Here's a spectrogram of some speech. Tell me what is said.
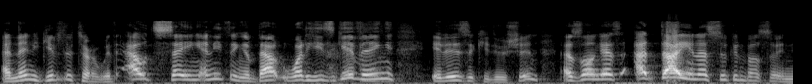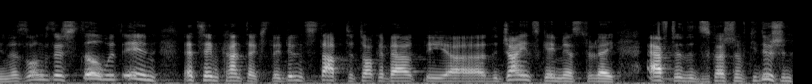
and then he gives it to her without saying anything about what he's giving, it is a kiddushin as long as adayin asukin bosoinin, as long as they're still within that same context. They didn't stop to talk about the uh, the Giants game yesterday after the discussion of kiddushin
